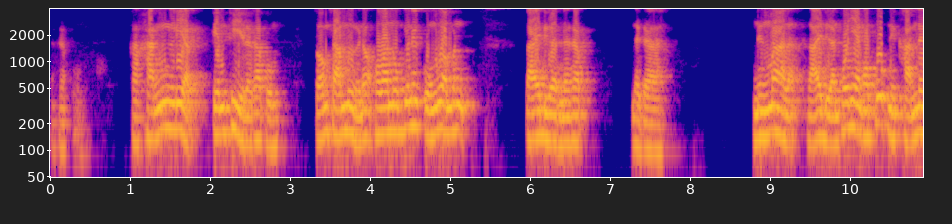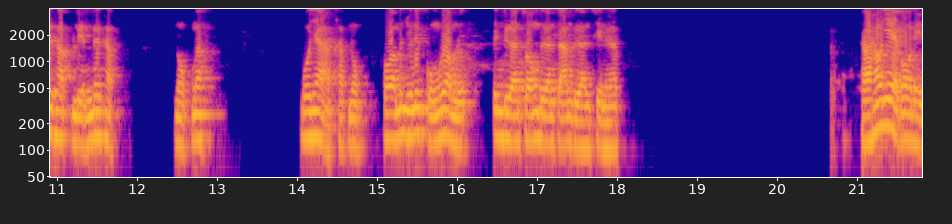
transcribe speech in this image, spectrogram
นะครับผมขันเรียกเต็มที่แล้วครับ ผมสองสามหมื้อเนาะเพราะว่านกอยู่ในกรงร่วมมัน หลายเดือนนะครับแล้วก็หนึ่งมาละหลายเดือนพอแยกออกปุ๊บนี่ขันเลยครับเหรียญเลยครับ นกเนาะบ่ยากครับนกเพราะมันอยู่ในกรงร่วมเป็นเดือนสองเดือนสามเดือนสินะครับถ้าเฮาแยกออกนี่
